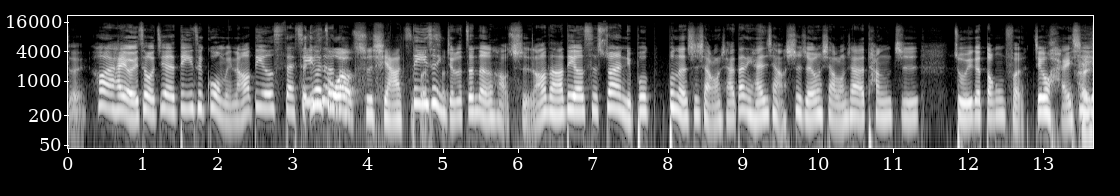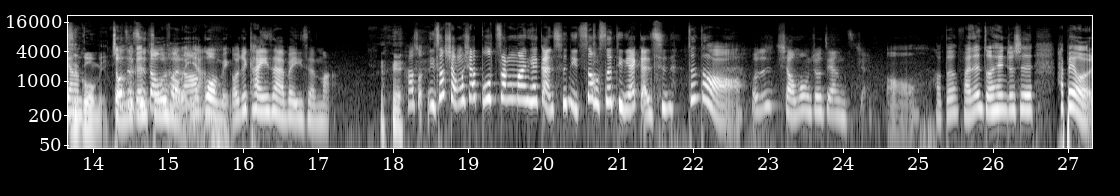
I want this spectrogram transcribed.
对，后来还有一次，我记得第一次过敏，然后第二次再吃，第一因为真的次我有吃虾子，第一次你觉得真的很好吃，然后等到第二次，虽然你不不能吃小龙虾，但你还是想试着用小龙虾的汤汁煮一个冬粉，结果还是一样是过敏，肿的我只吃跟猪头冬粉然后一样。过敏，我去看医生还被医生骂。他说：“你知道小龙虾多脏吗？你还敢吃？你这种身体你还敢吃 真的哦，？”我就小梦就这样子讲。哦，好的，反正昨天就是他被我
